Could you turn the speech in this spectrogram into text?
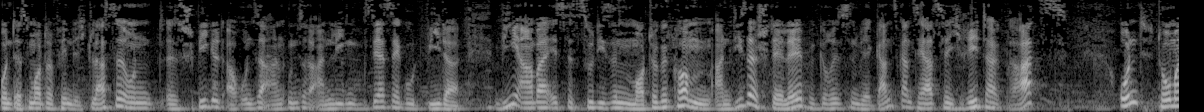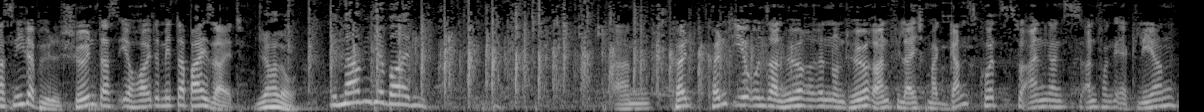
Und das Motto finde ich klasse und es spiegelt auch unser, unsere Anliegen sehr, sehr gut wider. Wie aber ist es zu diesem Motto gekommen? An dieser Stelle begrüßen wir ganz, ganz herzlich Rita Bratz und Thomas Niederbühl. Schön, dass ihr heute mit dabei seid. Ja, hallo. Guten Abend, ihr beiden. Ähm, könnt, könnt ihr unseren Hörerinnen und Hörern vielleicht mal ganz kurz zu Eingangs Anfang erklären,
